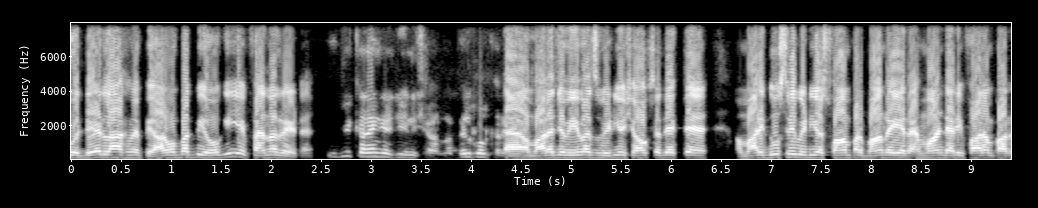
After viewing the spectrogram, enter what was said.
कोई डेढ़ लाख में प्यार मोहब्बत भी होगी ये फाइनल रेट है। जी करेंगे जी इनशाला बिल्कुल करेंगे। हमारे जो व्यूवर्स वीडियो शौक से देखते हैं हमारी दूसरी वीडियो फार्म पर बन रही है रहमान डेयरी फार्म पर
